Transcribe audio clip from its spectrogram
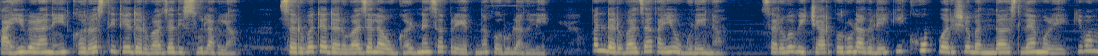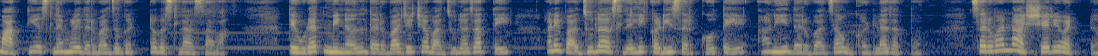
काही वेळाने खरंच तिथे दरवाजा दिसू लागला. सर्व त्या दरवाजाला उघडण्याचा प्रयत्न करू लागले. पण दरवाजा काही उघडेना. सर्व विचार करू लागले की खूप वर्ष बंद असल्यामुळे किंवा माती असल्यामुळे दरवाजा घट्ट बसला असावा. तेवढ्यात मिनल दरवाजाच्या बाजूला जाते आणि बाजूला असलेली कडी सरकवते आणि दरवाजा उघडला जातो. सर्वांना आश्चर्य वाटतं.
